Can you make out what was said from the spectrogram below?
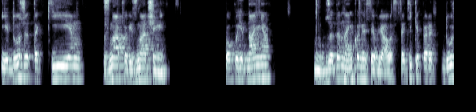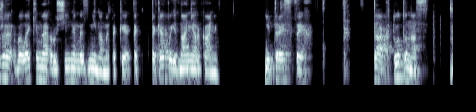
і дуже такі знакові, значимі. По поєднання вже давненько не з'являлось. Це тільки перед дуже великими рушійними змінами таке, так, таке поєднання арканів. І три з цих. Так, тут у нас е,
